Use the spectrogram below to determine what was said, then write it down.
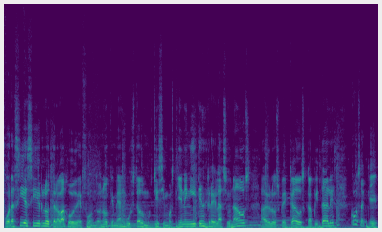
por así decirlo, trabajo de fondo, ¿no? Que me han gustado muchísimos. Tienen ítems relacionados a los pecados capitales, cosa que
